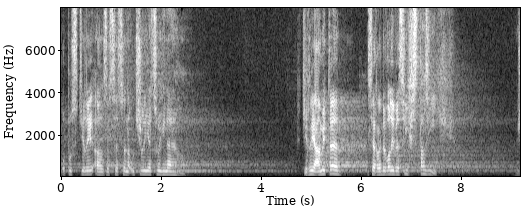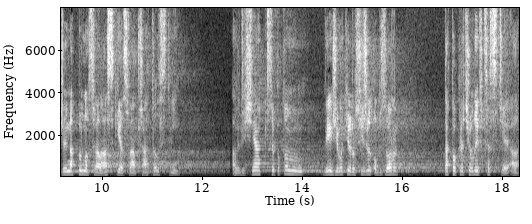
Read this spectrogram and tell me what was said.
opustili a zase se naučili něco jiného. Tihle jámité se radovali ve svých vztazích, žili naplno své lásky a svá přátelství. Ale když nějak se potom v jejich životě rozšířil obzor, tak pokračovali v cestě a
